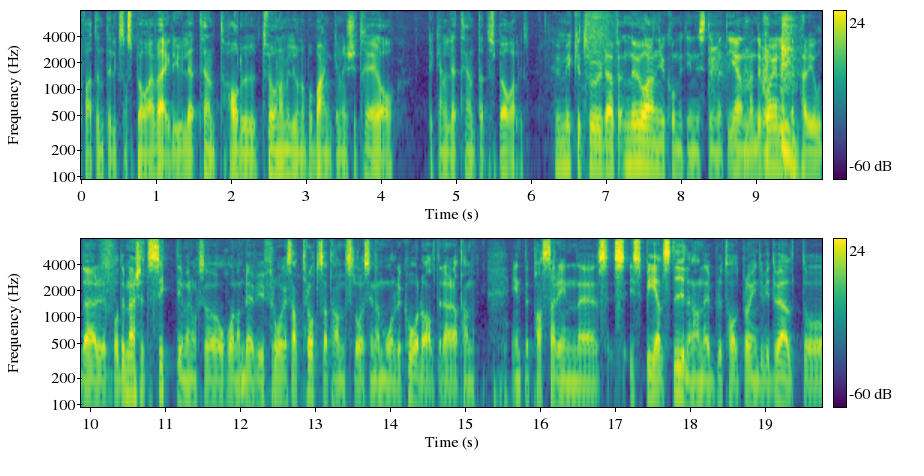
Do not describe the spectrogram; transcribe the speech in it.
För att inte liksom spåra iväg. Det är ju lätt hänt, har du 200 miljoner på banken och är 23 år, det kan lätt hänt att du spårar. Liksom. Hur mycket tror du därför, nu har han ju kommit in i stimmet igen, men det var ju en liten period där både Manchester City men också Haaland blev ju ifrågasatt trots att han slår sina målrekord och allt det där, att han inte passar in eh, i spelstilen, han är brutalt bra individuellt och,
